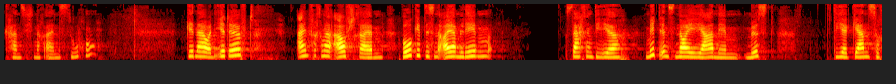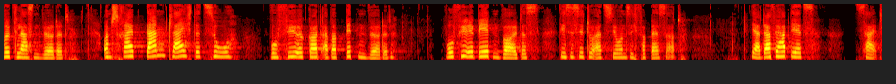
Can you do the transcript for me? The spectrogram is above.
kann sich noch einen suchen. Genau, und ihr dürft einfach mal aufschreiben, wo gibt es in eurem Leben Sachen, die ihr mit ins neue Jahr nehmen müsst, die ihr gern zurücklassen würdet. Und schreibt dann gleich dazu, wofür ihr Gott aber bitten würdet, wofür ihr beten wollt, dass diese Situation sich verbessert. Ja, dafür habt ihr jetzt Zeit.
